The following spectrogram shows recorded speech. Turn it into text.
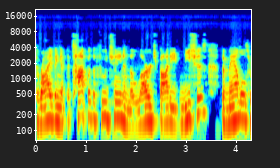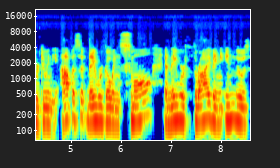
thriving at the top of the food chain in the large bodied niches, the mammals were doing the opposite. They were going small and they were thriving in those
